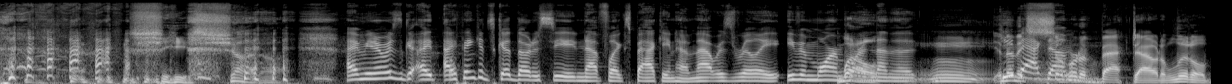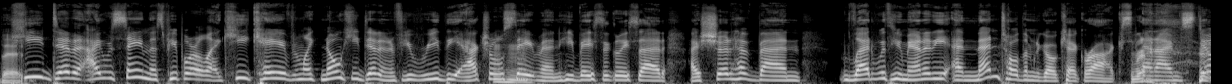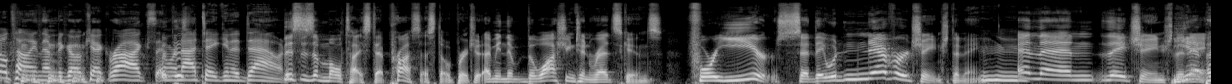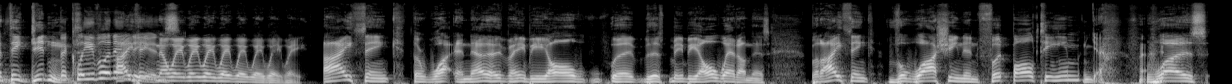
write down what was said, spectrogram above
Jeez, shut up. I mean, it was. I think it's good though to see Netflix backing him. That was really even more important Well, than the. And He then they backed sort of backed out a little bit. He didn't. I was saying this. People are like, he caved. I'm like, no, he didn't. If you read the actual Mm-hmm. statement, he basically said, I should have been led with humanity and then told them to go kick rocks. And I'm still telling them to go kick rocks and we're not taking it down. This is a multi-step process, though, Bridget. I mean, the, the Washington Redskins for years said they would never change the name, Mm-hmm. and then they changed the yeah, name. Yeah, but they didn't. The Cleveland I Indians. think no. Wait, wait, wait, wait, wait, wait, wait, wait. I think the what, and now that may be all uh, this may be all wet on this, but I think the Washington football team Yeah. was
